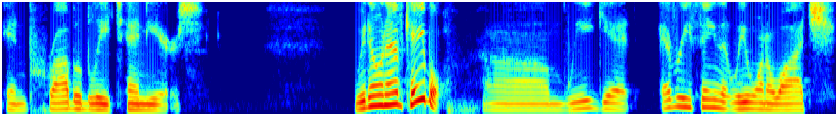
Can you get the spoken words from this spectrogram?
in probably 10 years. We don't have cable. Um, we get everything that we want to watch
